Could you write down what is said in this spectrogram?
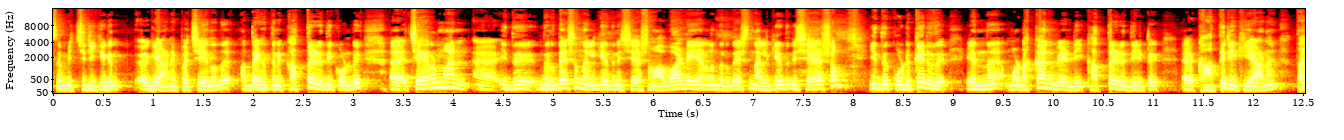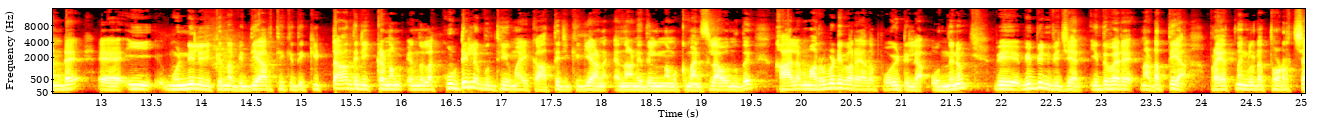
ശ്രമിച്ചിരിക്കുകയാണ് ഇപ്പോൾ ചെയ്യുന്നത്. അദ്ദേഹത്തിന് കത്തെഴുതിക്കൊണ്ട് ചെയർമാൻ ഇത് നിർദ്ദേശം നൽകിയതിന് ശേഷം അവാർഡ് ചെയ്യാനുള്ള നിർദ്ദേശം നൽകിയതിന് ശേഷം ഇത് കൊടുക്കരുത് എന്ന് മുടക്കാൻ വേണ്ടി കത്തെഴുതിയിട്ട് കാത്തിരിക്കുകയാണ്. തന്റെ ഈ മുന്നിലിരിക്കുന്ന വിദ്യാർത്ഥിക്ക് ഇത് കിട്ടാതിരിക്കണം എന്നുള്ള കുടില ബുദ്ധിയുമായി കാത്തിരിക്കുകയാണ് എന്നാണ് ഇതിൽ നമുക്ക് മനസ്സിലാവുന്നത്. കാലം മറുപടി പറയാതെ പോയിട്ടില്ല. ഒന്നിനും വിപിൻ വിജയൻ ഇതുവരെ നടത്തിയ പ്രയത്നങ്ങളുടെ തുടർച്ച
